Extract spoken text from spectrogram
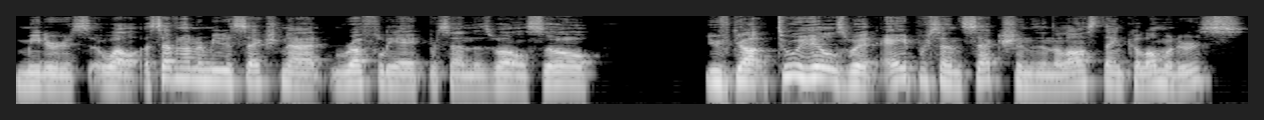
meters, well, a 700 meter section at roughly 8% as well. So you've got two hills with 8% sections in the last 10 kilometers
